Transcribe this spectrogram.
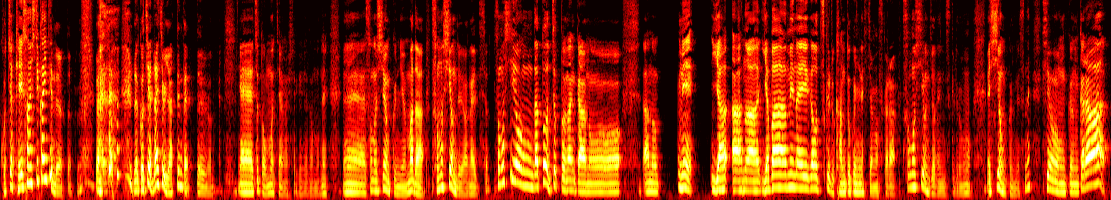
こっちは計算して書いてんだよ、と。こっちはラジオやってんだよ、っていうので。えー、ちょっと思っちゃいましたけれどもね。えー、そのシオンくんにはまだ、そのシオンではないですよ。そのシオンだと、ちょっとなんかあのー、あの、ね、や、あの、やばめな映画を作る監督になっちゃいますから、そのシオンじゃないんですけれども、え、シオンくんですね。シオンくんからは、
